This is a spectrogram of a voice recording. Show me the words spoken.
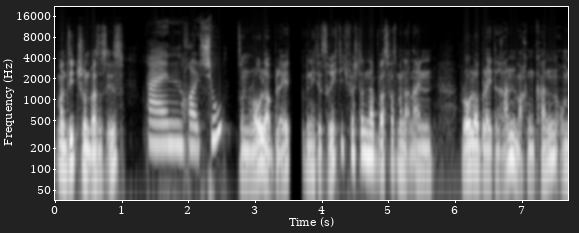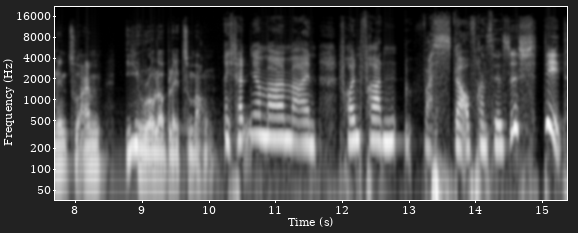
man sieht schon, was es ist. Ein Rollschuh. so ein Rollerblade. Wenn ich das richtig verstanden habe, was, was man an einen Rollerblade ranmachen kann, um den zu einem E-Rollerblade zu machen. Ich hatte ja mal meinen Freund fragen, was da auf Französisch steht.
